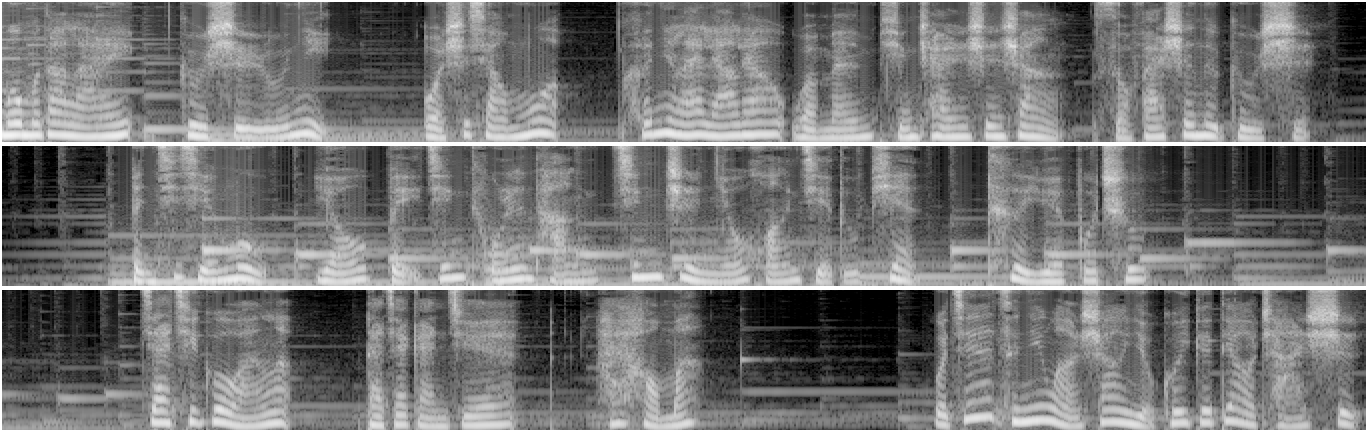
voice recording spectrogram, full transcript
默默到来，故事如你，我是小莫，和你来聊聊我们平常人身上所发生的故事。本期节目由北京同仁堂精致牛黄解毒片特约播出。假期过完了，大家感觉还好吗？我记得曾经网上有过一个调查是：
